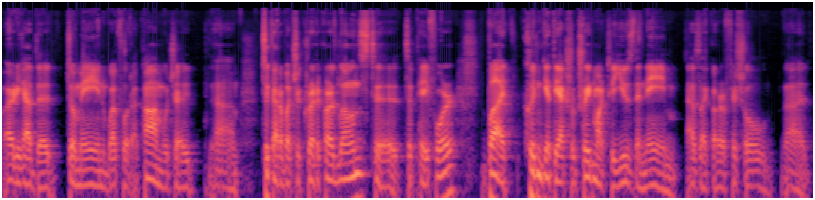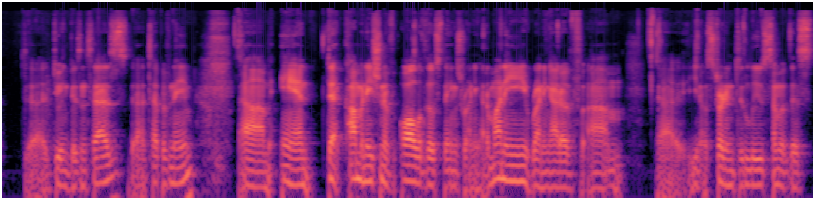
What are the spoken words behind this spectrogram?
I already had the domain webflow.com which I um, took out a bunch of credit card loans to to pay for but couldn't get the actual trademark to use the name as like our official uh, uh doing business as uh, type of name um, and that combination of all of those things running out of money running out of um, uh, you know, starting to lose some of this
